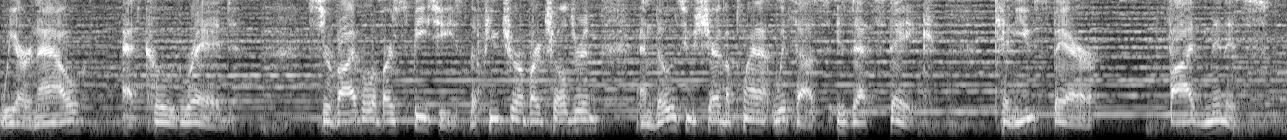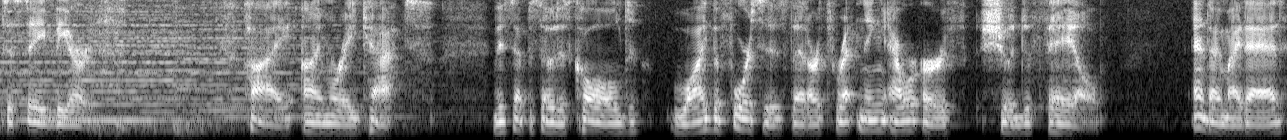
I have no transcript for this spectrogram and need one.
We are now at Code Red. Survival of our species, the future of our children, and those who share the planet with us is at stake. Can you spare five minutes to save the Earth? Hi, I'm Ray Katz. This episode is called Why the Forces That Are Threatening Our Earth Should Fail. And I might add,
